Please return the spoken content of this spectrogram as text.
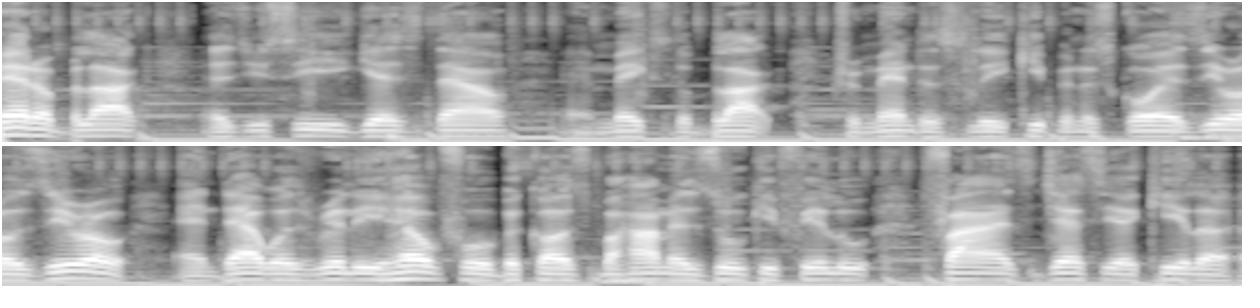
better block. As you see, he gets down and makes the block tremendously, keeping the score at 0-0. And that was really helpful because Mohamed Zuki Filu finds Jesse Akila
